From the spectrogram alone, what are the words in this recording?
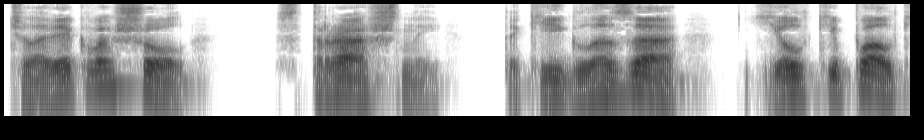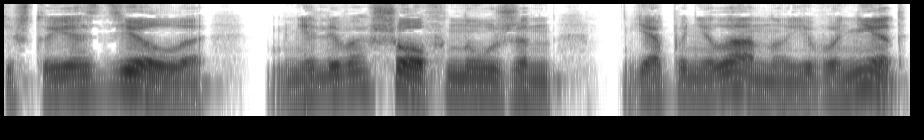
Человек вошел. Страшный. Такие глаза! Елки-палки, что я сделала? Мне Левашов нужен. Я поняла, но его нет.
